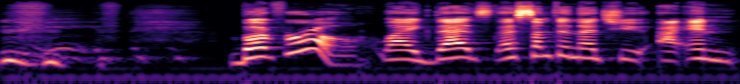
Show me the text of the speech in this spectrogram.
But for real, like that's that's something that you I, and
